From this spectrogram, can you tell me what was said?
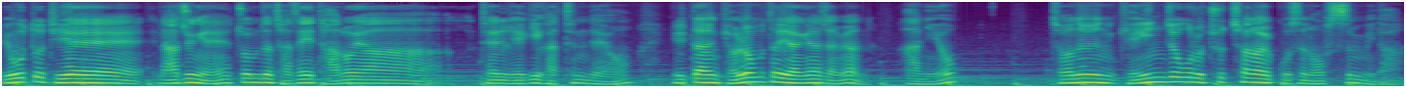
이것도 뒤에 나중에 좀 더 자세히 다뤄야 될 얘기 같은데요. 일단 결론부터 이야기하자면, 아니요. 저는 개인적으로 추천할 곳은 없습니다.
